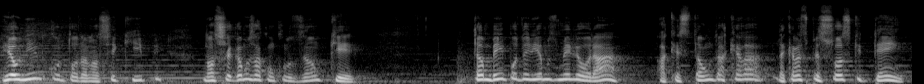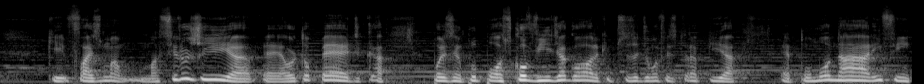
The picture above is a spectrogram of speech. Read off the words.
Reunindo com toda a nossa equipe, nós chegamos à conclusão que também poderíamos melhorar a questão daquela, daquelas pessoas que têm, que faz uma, uma cirurgia é, ortopédica, por exemplo, pós-Covid agora, que precisa de uma fisioterapia é, pulmonar, enfim.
